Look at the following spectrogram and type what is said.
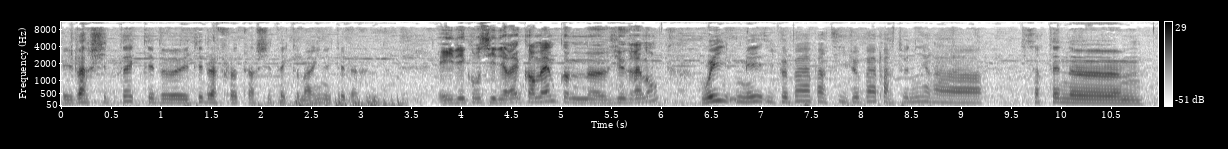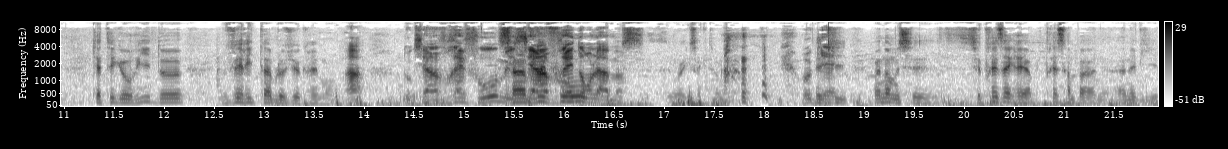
et l'architecte était de la flotte, l'architecte marine était de la flotte. Et il est considéré quand même comme euh, vieux gréement? Oui, mais il ne peut, pas apparti- il peut pas appartenir à certaines euh, catégories de véritables vieux gréments. Ah, donc c'est un vrai faux, mais C'est un vrai un vrai dans l'âme. Oui, exactement. Ok. Et qui- ouais, non, mais c'est très agréable, très sympa à, à naviguer.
